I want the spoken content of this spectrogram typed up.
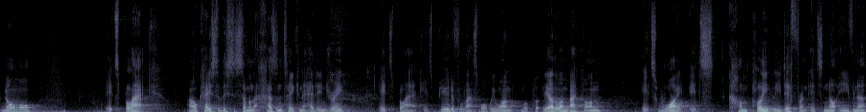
normal. It's black. Okay, so this is someone that hasn't taken a head injury. It's black. It's beautiful. That's what we want. We'll put the other one back on. It's white. It's completely different. It's not even a,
